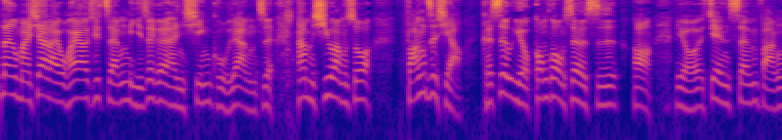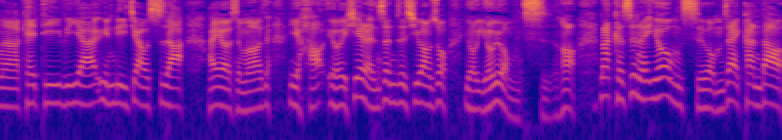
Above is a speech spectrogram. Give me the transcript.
那个买下来，我还要去整理，这个很辛苦这样子。他们希望说房子小，可是有公共设施啊，有健身房啊、KTV 啊、运力教室啊，还有什么也好，有一些人甚至希望说有游泳池哈。那可是呢，游泳池我们在看到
